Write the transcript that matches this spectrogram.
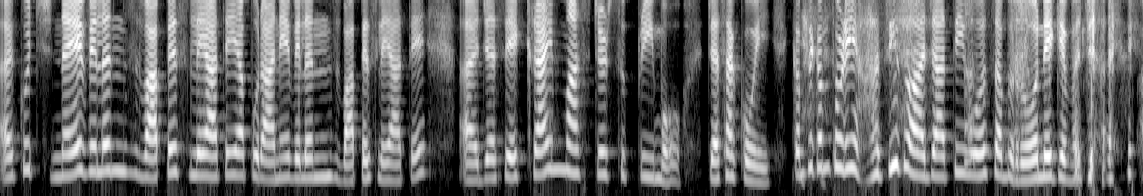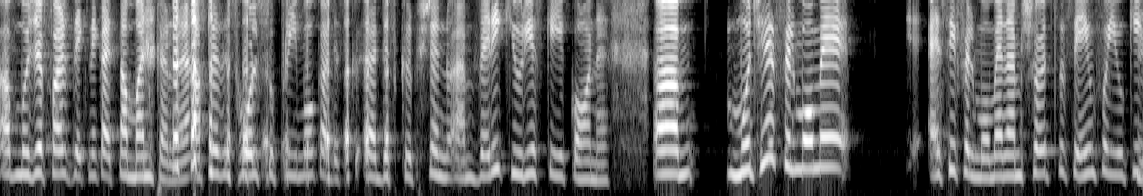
कुछ नए विलन्स वापस ले आते या पुराने विलन्स वापस ले आते जैसे क्राइम मास्टर सुप्रीमो जैसा कोई। कम से कम थोड़ी हँसी तो आ जाती वो सब रोने के बजाय। अब मुझे फ़र्स्ट देखने का इतना मन कर रहा है। आफ्टर दिस होल सुप्रीमो का description I am very curious कि ये कौन है। um, मुझे फ़िल्मों में ऐसी फ़िल्मों में I am sure it's the same for you कि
